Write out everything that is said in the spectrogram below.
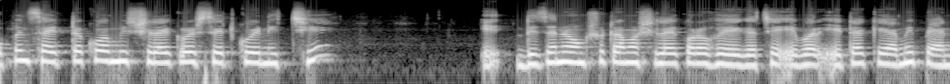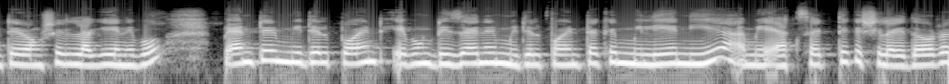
ওপেন সাইডটাকেও আমি সেলাই করে সেট করে নিচ্ছি। ডিজাইনের অংশটা আমার সেলাই করা হয়ে গেছে। এবার এটাকে আমি প্যান্টের অংশে লাগিয়ে নেব। প্যান্টের মিডল পয়েন্ট এবং ডিজাইনের মিডল পয়েন্টটাকে মিলিয়ে নিয়ে আমি এক সাইড থেকে সেলাই দেওয়াটা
